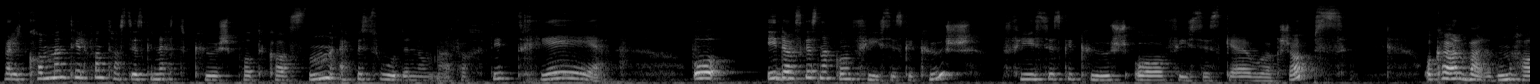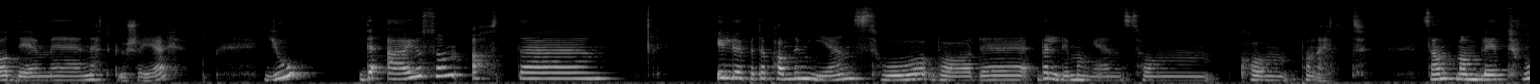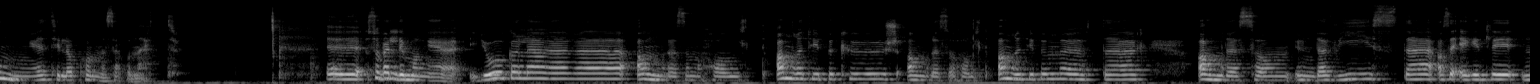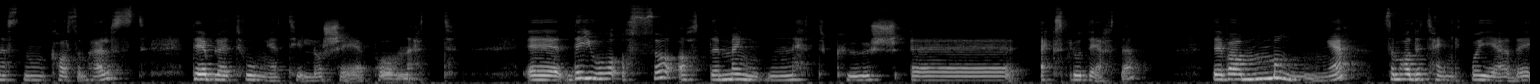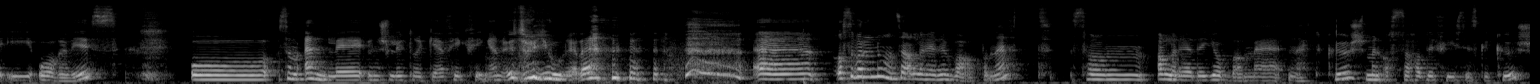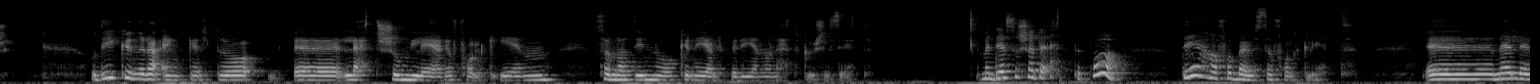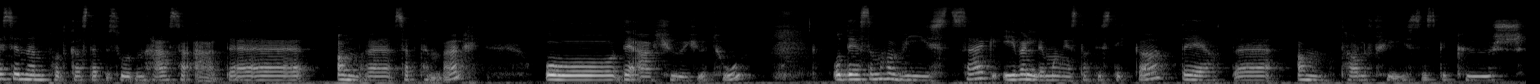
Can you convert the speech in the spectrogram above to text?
Velkommen til Fantastiske nettkurs-podkasten, episode nummer 43. Og i dag skal jeg snakke om fysiske kurs. Fysiske kurs og fysiske workshops. Og hva i all verden har det med nettkurs å gjøre? Jo, det er jo sånn at eh, i løpet av pandemien så var det veldig mange som kom på nett. Sant? Man ble tvunget til å komme seg på nett. Eh, så veldig mange yogalærere, andre som holdt andre typer kurs, andre som holdt andre typer møter, andre som underviste Altså egentlig nesten hva som helst. Det ble tvunget til å skje på nett. Eh, det gjorde også at mengden nettkurs eh, eksploderte. Det var mange som hadde tenkt på å gjøre det i årevis. Og som endelig, unnskyld uttrykket, fikk fingeren ut og gjorde det. eh, og så var det noen som allerede var på nett, som allerede jobba med nettkurs, men også hadde fysiske kurs. Og de kunne da enkelt og eh, lett sjonglere folk inn, sånn at de nå kunne hjelpe dem gjennom nettkurset sitt. Men det som skjedde etterpå, det har forbausa folk litt. Eh, når jeg leser inn denne podkastepisoden her, så er det 2. september. Og det er 2022. Og det som har vist seg i veldig mange statistikker, det er at eh, antall fysiske kurs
